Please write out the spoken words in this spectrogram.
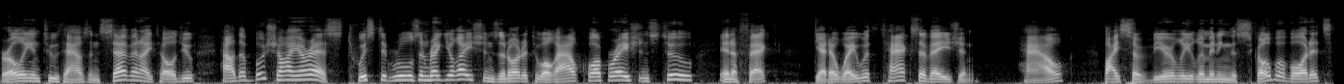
Early in 2007, I told you how the Bush IRS twisted rules and regulations in order to allow corporations to, in effect, get away with tax evasion. How? By severely limiting the scope of audits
